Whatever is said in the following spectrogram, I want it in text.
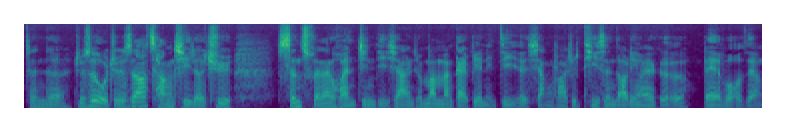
真的就是我觉得是要长期的去身处在那个环境底下，你就慢慢改变你自己的想法，去提升到另外一个 level 这样。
